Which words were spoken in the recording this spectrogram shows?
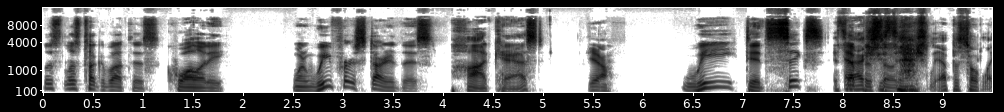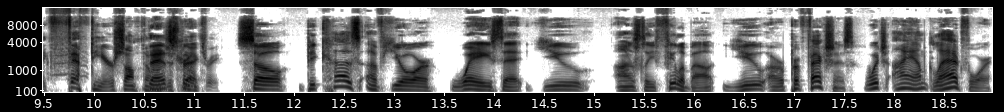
Let's let's talk about this quality. When we first started this podcast, yeah, we did six it's episodes. Actually, it's actually episode like 50 or something. That's correct. So, because of your ways that you honestly feel about, you are a perfectionist, which I am glad for.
